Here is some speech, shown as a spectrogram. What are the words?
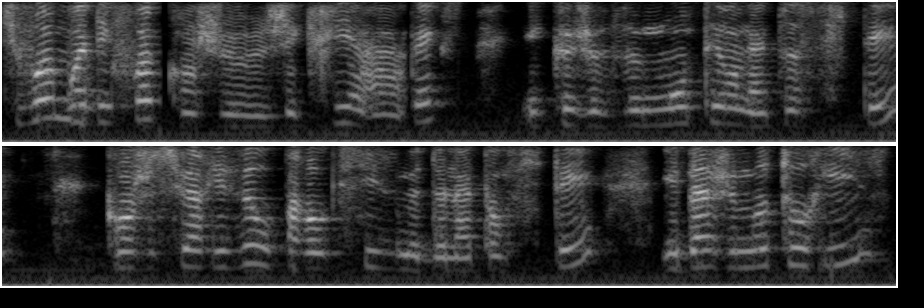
Tu vois, moi, des fois, quand j'écris un texte et que je veux monter en intensité, quand je suis arrivée au paroxysme de l'intensité, eh ben, je m'autorise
